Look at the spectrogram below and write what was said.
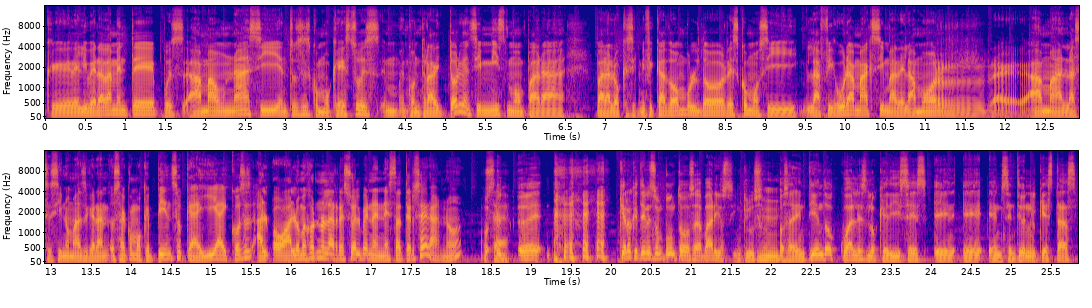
que deliberadamente, pues, ama a un nazi, entonces como que esto es mm, contradictorio en sí mismo para, para lo que significa Dumbledore, es como si la figura máxima del amor eh, ama al asesino más grande, o sea, como que pienso que ahí hay cosas, al- o a lo mejor no la resuelven en esta tercera, ¿no? O sea... Eh, creo que tienes un punto, o sea, varios incluso. O sea, entiendo cuál es lo que dices eh, eh, en sentido en el que estas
